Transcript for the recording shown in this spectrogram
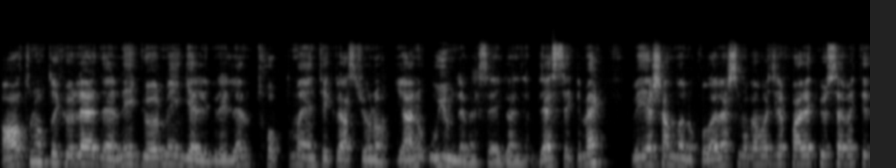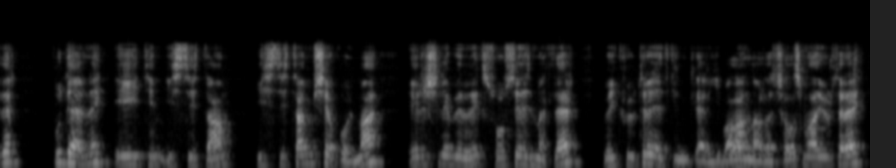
Altı Nokta Körler Derneği görme engelli bireylerin topluma entegrasyonu yani uyum demek sevgilendirim desteklemek ve yaşamlarını kolaylaştırmak amacıyla faaliyet göstermektedir. Bu dernek eğitim, istihdam, istihdam işe koyma, erişilebilirlik, sosyal hizmetler ve kültürel etkinlikler gibi alanlarda çalışmalar yürüterek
